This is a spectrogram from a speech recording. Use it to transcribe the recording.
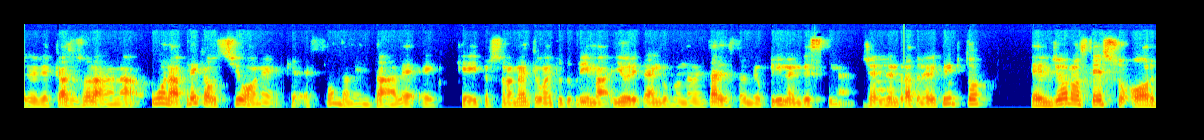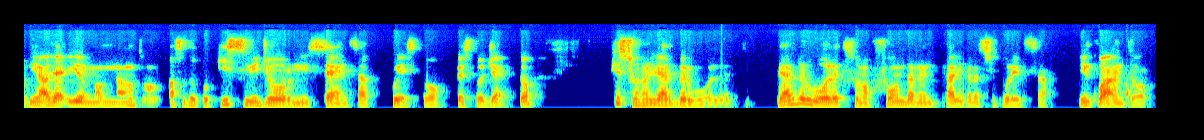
del caso Solana, una precauzione che è fondamentale e che personalmente, come hai detto prima, io ritengo fondamentale, è stato il mio primo investimento. Cioè, io sono entrato nelle cripto e il giorno stesso ordina, cioè io non, non ho passato pochissimi giorni senza questo, questo oggetto, che sono gli hardware wallet. Le hardware wallet sono fondamentali per la sicurezza, in quanto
